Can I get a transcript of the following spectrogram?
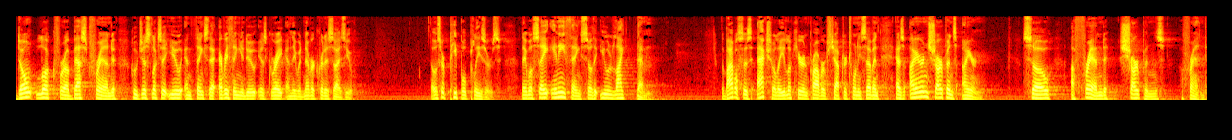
don't look for a best friend who just looks at you and thinks that everything you do is great and they would never criticize you. Those are people pleasers. They will say anything so that you like them. The Bible says, actually, look here in Proverbs chapter 27 as iron sharpens iron, so a friend sharpens a friend.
